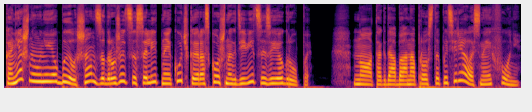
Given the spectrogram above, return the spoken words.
Конечно, у нее был шанс задружиться с элитной кучкой роскошных девиц из ее группы. Но тогда бы она просто потерялась на их фоне.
